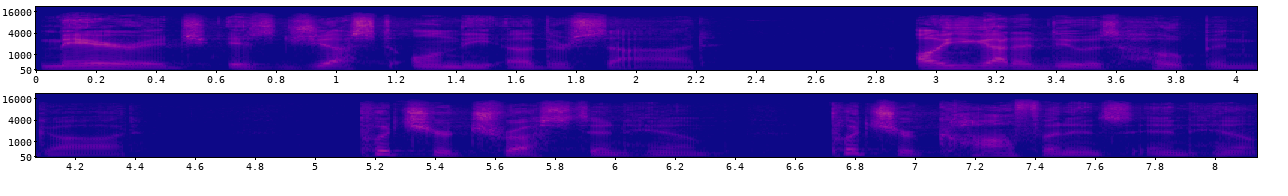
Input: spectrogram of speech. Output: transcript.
marriage is just on the other side. All you got to do is hope in God. Put your trust in Him, put your confidence in Him.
